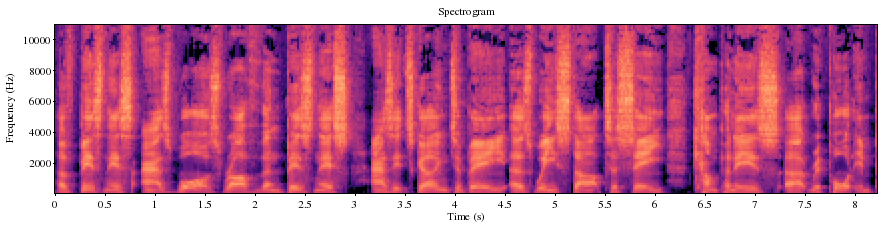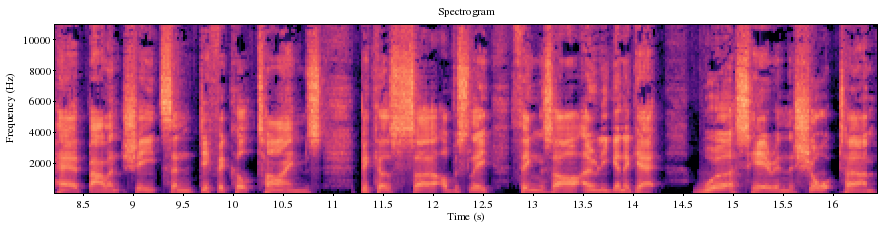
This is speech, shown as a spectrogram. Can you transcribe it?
of business as was rather than business as it's going to be as we start to see companies uh, report impaired balance sheets and difficult times. Because uh, obviously things are only going to get worse here in the short term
